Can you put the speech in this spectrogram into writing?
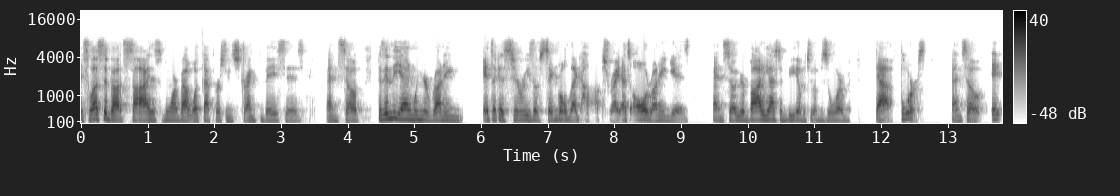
it's less about size it's more about what that person's strength base is and so because in the end when you're running it's like a series of single leg hops right that's all running is and so your body has to be able to absorb that force and so it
